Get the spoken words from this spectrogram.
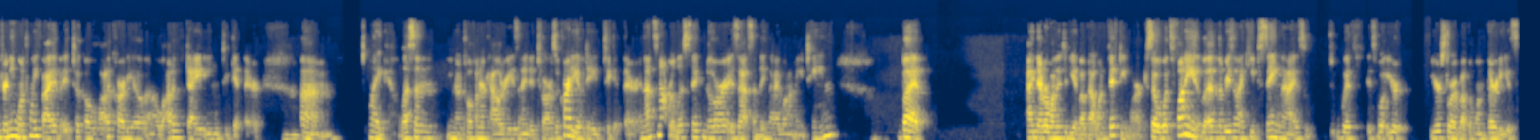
And for me, 125, it took a lot of cardio and a lot of dieting to get there. Mm-hmm. Um, like less than you know 1200 calories and i did two hours of cardio a day to get there and that's not realistic nor is that something that i want to maintain but i never wanted to be above that 150 mark so what's funny and the reason i keep saying that is with it's what your your story about the 130s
